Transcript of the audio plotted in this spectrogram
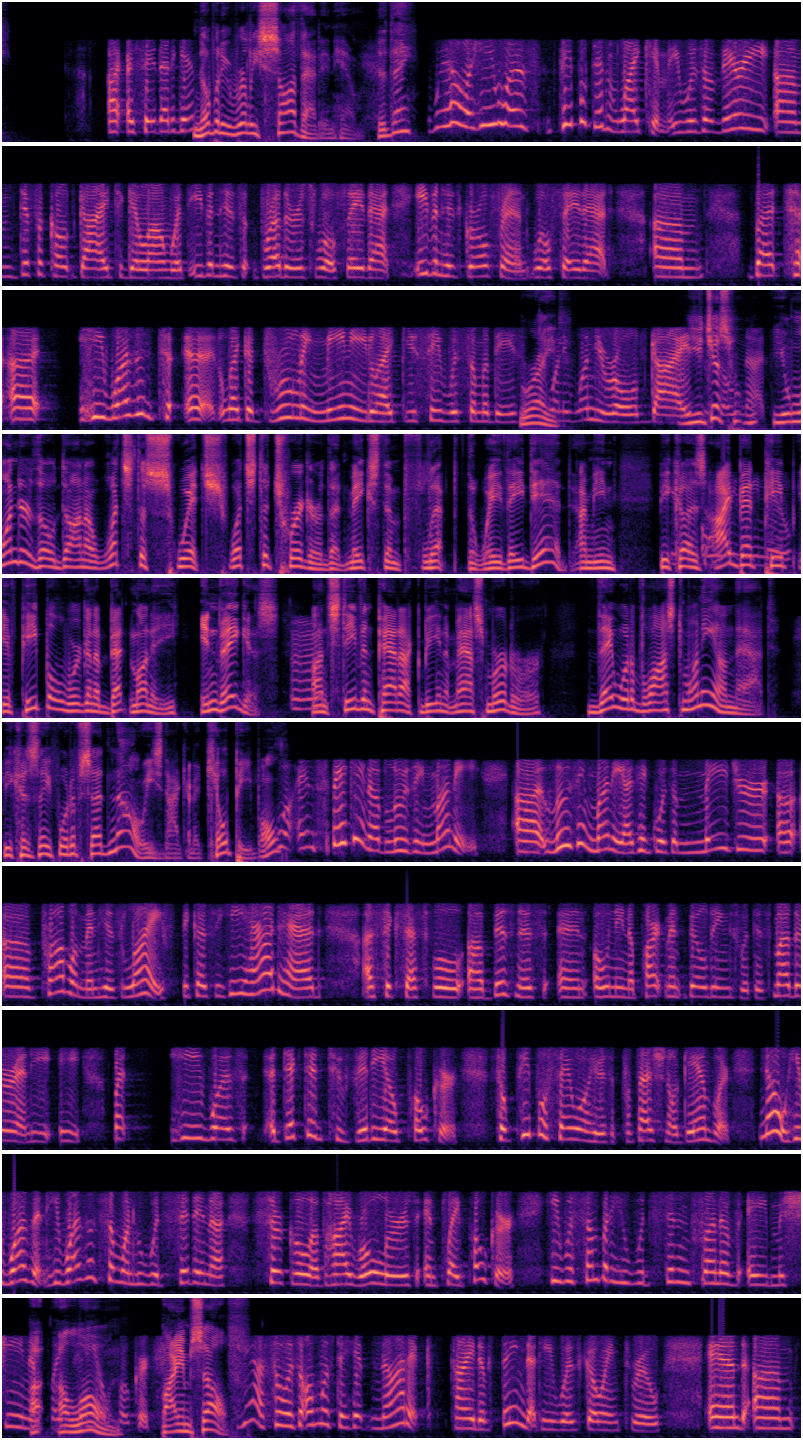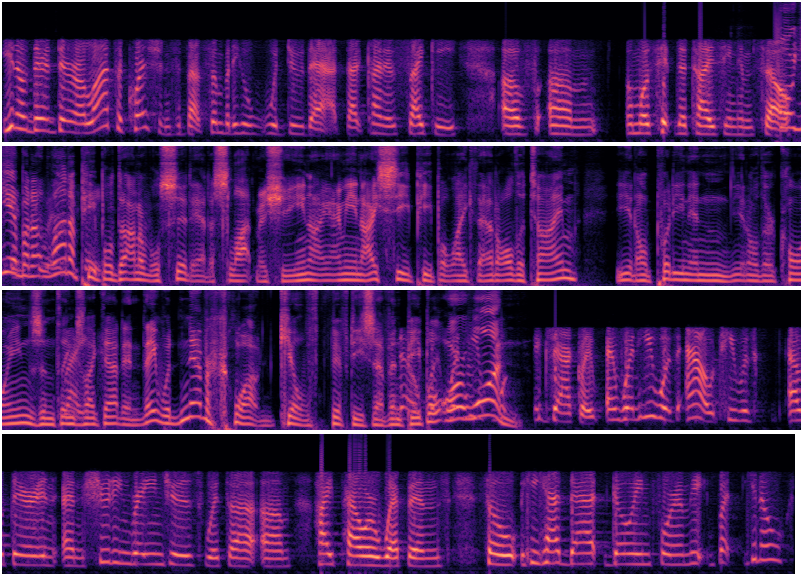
I, I say that again. Nobody really saw that in him, did they? Well, he was. People didn't like him. He was a very um difficult guy to get along with. Even his brothers will say that. Even his girlfriend will say that. Um, but uh, he wasn't uh, like a drooling meanie like you see with some of these right. 21 year old guys. You just you wonder though, Dawna, what's the switch? What's the trigger that makes them flip the way they did? I mean because I bet people if people were going to bet money in Vegas mm-hmm. on Stephen Paddock being a mass murderer, they would have lost money on that because they would have said no, he's not going to kill people. Well, and speaking of losing money, uh, losing money, I think, was a major uh, uh, problem in his life because he had had a successful uh, business and owning apartment buildings with his mother, and he he, but he was addicted to video poker. So people say, well, he was a professional gambler. No, he wasn't. He wasn't someone who would sit in a circle of high rollers and play poker. He was somebody who would sit in front of a machine and uh, play alone, video poker by himself. Yeah, so it was almost a hypnotic kind of thing that he was going through. And um, you know, there there are lots of questions about somebody who would do that, that kind of psyche of um almost hypnotizing himself. Oh yeah, but a lot of people, Dawna, will sit at a slot machine. I, I mean, I see people like that all the time. You know, putting in you know their coins and things right. like that, and they would never go out and kill fifty-seven no, people or he, one. Exactly, and when he was out, he was out there in and shooting ranges with uh, um, high power weapons. So he had that going for him. He, but you know.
